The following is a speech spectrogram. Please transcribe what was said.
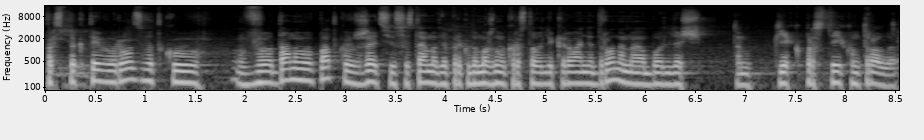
перспективи розвитку в даному випадку вже цю систему для прикладу можна використовувати для керування дронами або для там як простий контролер.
